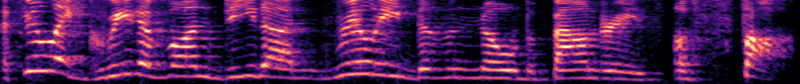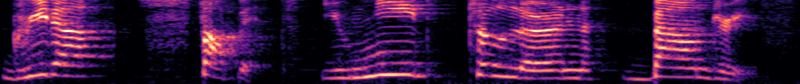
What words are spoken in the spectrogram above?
I feel like Greta Von Dita really doesn't know the boundaries of stop. Greta, stop it. You need to learn boundaries.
